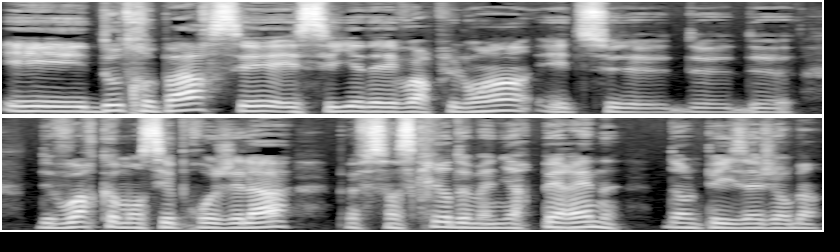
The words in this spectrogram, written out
Et d'autre part, c'est essayer d'aller voir plus loin et de, se, de, de, de voir comment ces projets-là peuvent s'inscrire de manière pérenne dans le paysage urbain.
